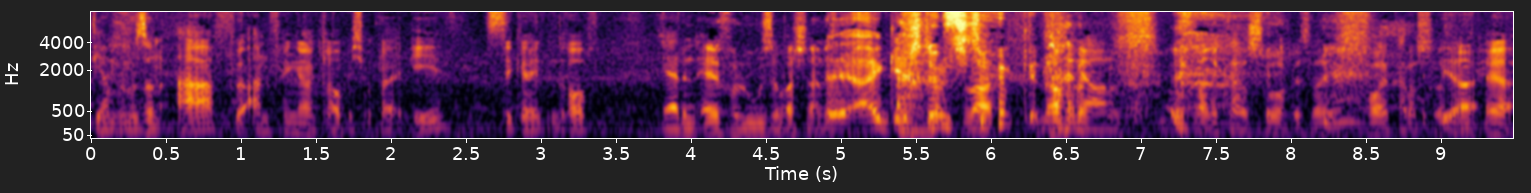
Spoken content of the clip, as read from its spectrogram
die haben immer so ein A für Anfänger, glaube ich, oder E-Sticker hinten drauf. er den Elfer Loser wahrscheinlich. Ja, stimmt, stimmt, genau. Keine Ahnung. Das war eine Katastrophe, das war eine Vollkatastrophe. Ja, ja.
